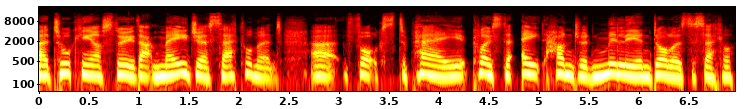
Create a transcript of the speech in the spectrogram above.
uh, talking us through that major settlement, uh, Fox to pay close to $800 million to settle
